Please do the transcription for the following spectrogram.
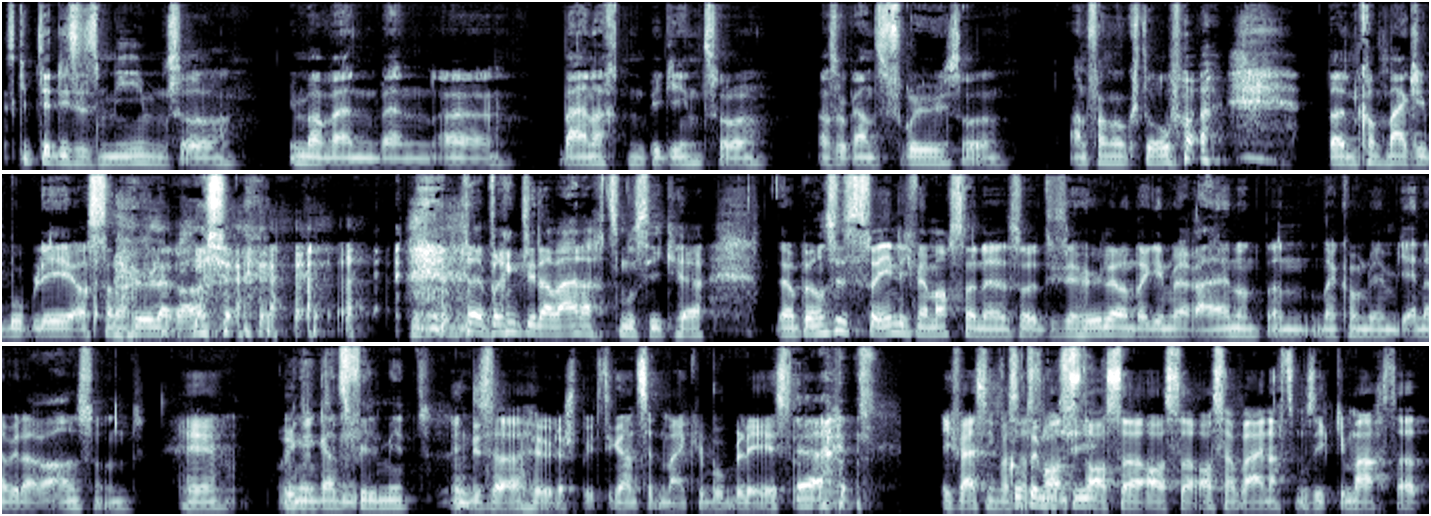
es gibt ja dieses Meme, so immer wenn, wenn äh, Weihnachten beginnt, so, also ganz früh, so Anfang Oktober, dann kommt Michael Bublé aus seiner Höhle raus. der bringt wieder Weihnachtsmusik her. Ja, bei uns ist es so ähnlich, wir auch so eine, so diese Höhle und da gehen wir rein und dann, und dann kommen wir im Jänner wieder raus und hey, bringen ganz in, viel mit. In dieser Höhle spielt die ganze Zeit Michael Bublé. So ja. Ich weiß nicht, was Gute er sonst außer, außer, außer Weihnachtsmusik gemacht hat.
